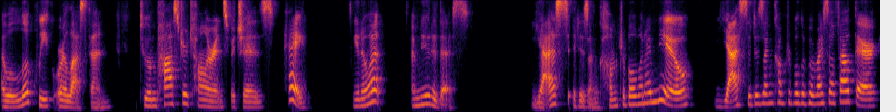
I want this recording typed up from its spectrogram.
I will look weak or less than. To imposter tolerance, which is, hey, you know what? I'm new to this. Yes, it is uncomfortable when I'm new. Yes, it is uncomfortable to put myself out there.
